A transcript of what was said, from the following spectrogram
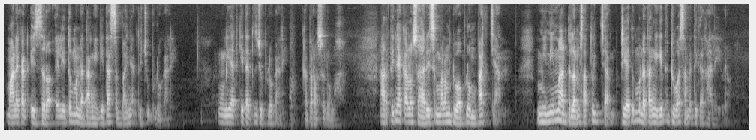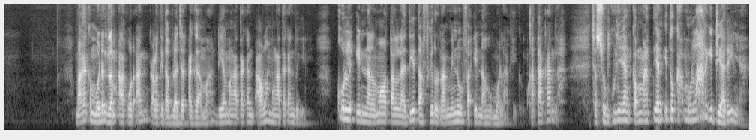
malaikat Israel itu mendatangi kita sebanyak 70 kali. Melihat kita itu 70 kali, kata Rasulullah. Artinya kalau sehari semalam 24 jam, minimal dalam satu jam, dia itu mendatangi kita 2 sampai 3 kali, bro. Maka kemudian dalam Al-Quran, kalau kita belajar agama, dia mengatakan, Allah mengatakan begini. Qul innal mautal ladzi tafiruna minhu fa innahu mulaqikum. Katakanlah, sesungguhnya yang kematian itu kamu lari dari-nya.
